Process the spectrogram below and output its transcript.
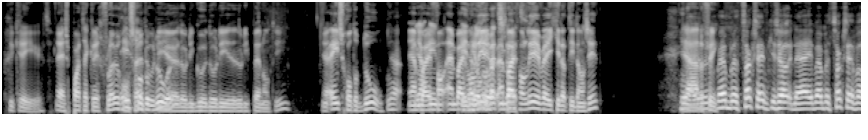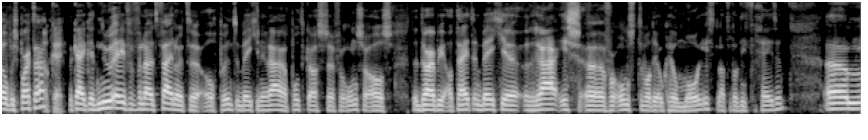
gecreëerd. Nee, Sparta kreeg vleugels hè, door, die, doel, door, die, door, die, door die penalty. Ja, één schot op doel. Ja. En, Ja, bij in- van, en, bij van Leer, en bij. Van Leer weet je dat hij dan zit. Ja, dat we, vind ik- we hebben het straks eventjes zo, nee, we hebben het straks even over Sparta. We kijken het nu even vanuit Feyenoord eh, oogpunt. Een beetje een rare podcast eh, voor ons, zoals de derby altijd een beetje raar is eh, voor ons, terwijl die ook heel mooi is. Laten we dat niet vergeten. Ehm,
